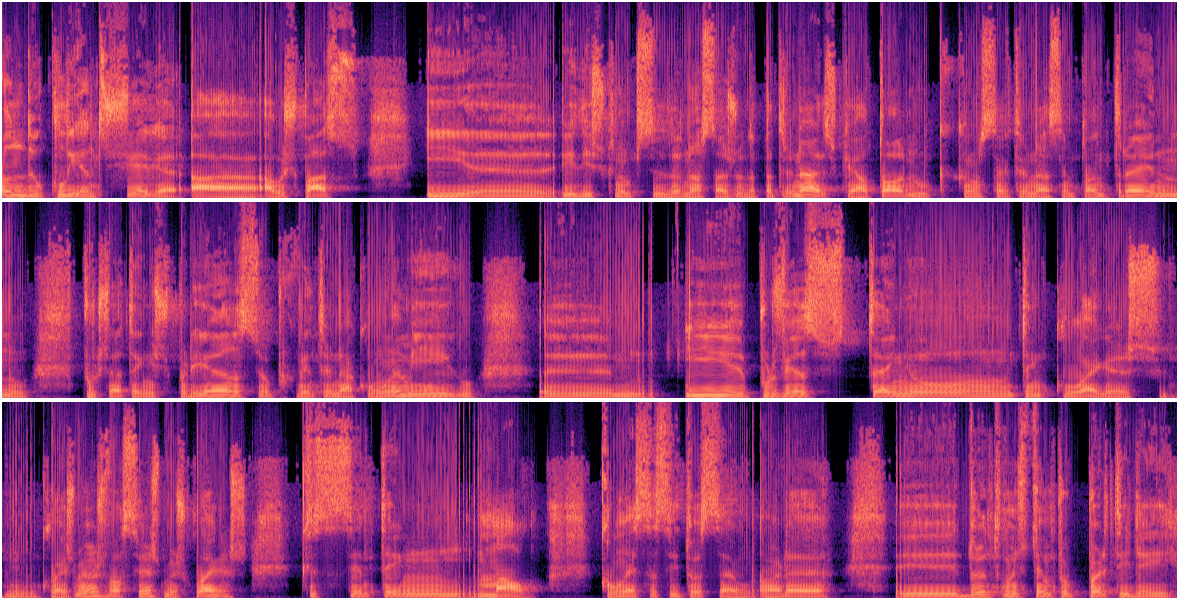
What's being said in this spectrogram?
onde o cliente chega a, ao espaço e, uh, e, diz que não precisa da nossa ajuda para treinar, diz que é autónomo, que consegue treinar sem plano de treino, porque já tem experiência ou porque vem treinar com um amigo. Uh, e por vezes tenho, tenho colegas, colegas meus, vocês, meus colegas, que se sentem mal com essa situação. Ora, durante muito tempo eu partilhei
